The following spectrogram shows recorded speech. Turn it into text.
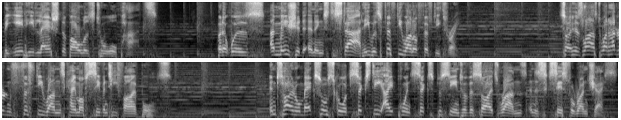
but yet he lashed the bowlers to all parts. But it was a measured innings to start. He was 51 of 53. So his last 150 runs came off 75 balls. In total, Maxwell scored 68.6% of his side's runs in a successful run chase.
